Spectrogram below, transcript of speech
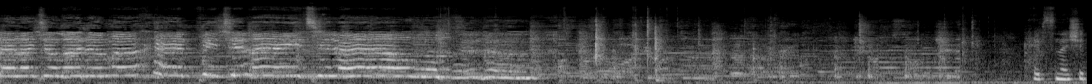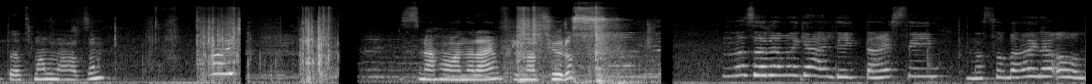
ben acılarımı hep içime içime anlatırım. Hepsini eşit dağıtmam lazım. Ay. Bismillahirrahmanirrahim. Fırına atıyoruz. Nazara mı geldik dersin? Nasıl böyle ol?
